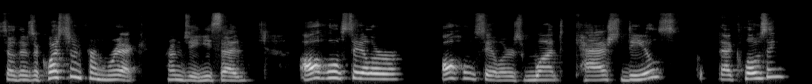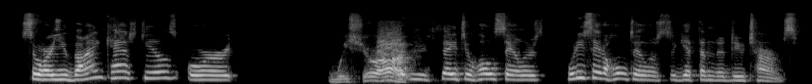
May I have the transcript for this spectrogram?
So there's a question from Rick from G. He said, all wholesaler, all wholesalers want cash deals at closing. So are you buying cash deals or We sure are. what you say to wholesalers? What do you say to wholesalers to get them to do terms?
